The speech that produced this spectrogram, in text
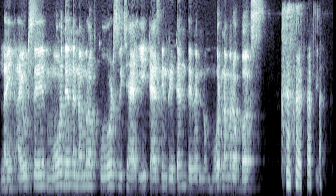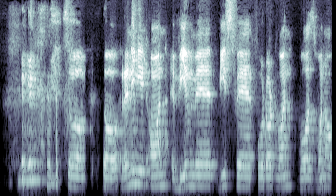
like I would say, more than the number of codes which ha- it has been written, there were no more number of bugs so so running it on VMware vSphere 4.1 was one of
